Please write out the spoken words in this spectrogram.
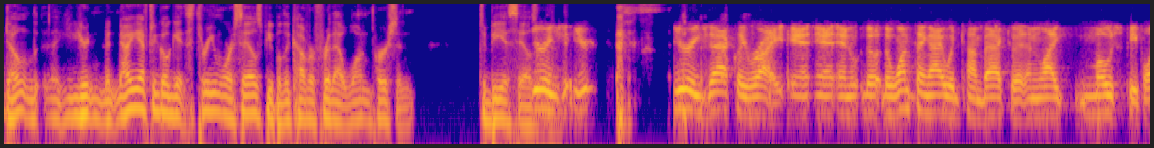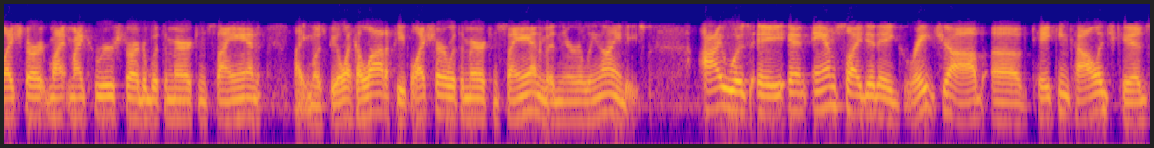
don't you're now you have to go get three more salespeople to cover for that one person to be a sales. You're, you're, you're exactly right. And, and, and the, the one thing I would come back to it, and like most people, I start my, my career started with American Cyan, like most people, like a lot of people, I started with American Cyan in the early 90s. I was a, and AmCy did a great job of taking college kids,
